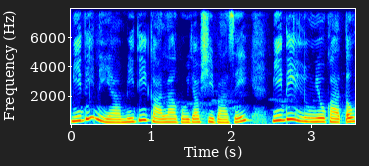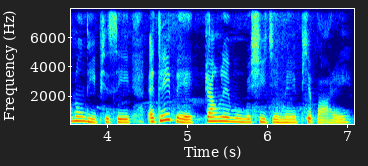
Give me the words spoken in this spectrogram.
မြည်သည့်နေရာမြည်သည့်ကာလကိုရောက်ရှိပါစေမြည်သည့်လူမျိုးကသုံးနှုန်းသည်ဖြစ်စေအတိတ်ပဲပြောင်းလဲမှုမရှိခြင်းပဲဖြစ်ပါတယ်။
